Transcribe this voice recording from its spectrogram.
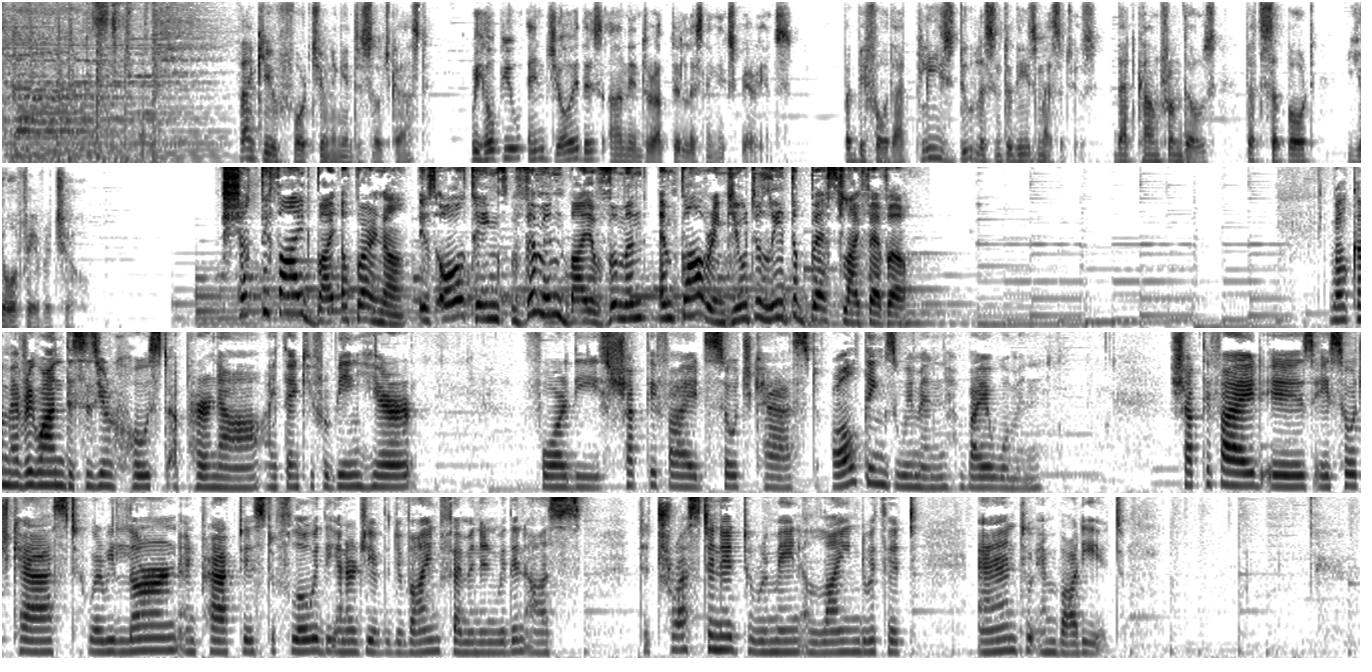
Sochcast. Thank you for tuning into Sochcast. We hope you enjoy this uninterrupted listening experience. But before that, please do listen to these messages that come from those that support your favorite show. Shaktified by Aparna is all things women by a woman empowering you to lead the best life ever. Welcome, everyone. This is your host, Aparna. I thank you for being here for the Shaktified Sochcast All Things Women by a Woman. Shaktified is a Sochcast where we learn and practice to flow with the energy of the divine feminine within us, to trust in it, to remain aligned with it, and to embody it.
